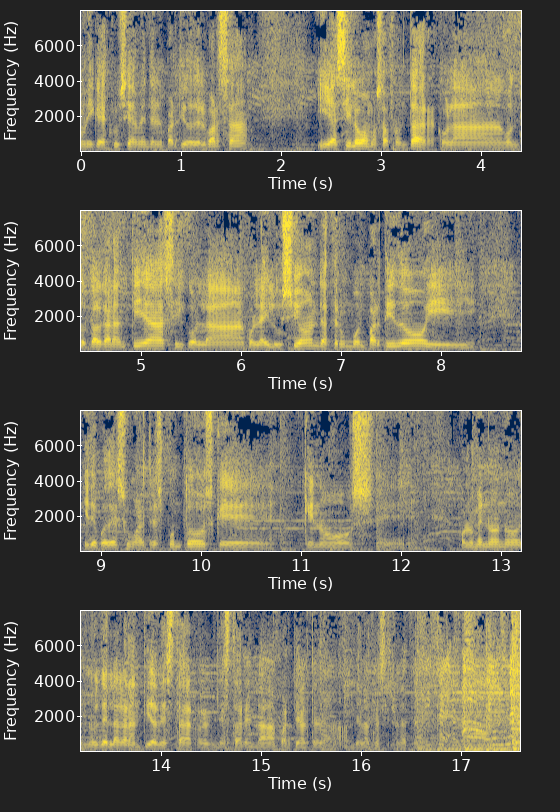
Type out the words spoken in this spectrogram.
única y exclusivamente en el partido del Barça y así lo vamos a afrontar, con, la, con total garantías y con la, con la ilusión de hacer un buen partido y, de poder sumar tres puntos que, que nos, eh, por lo menos nos, nos, den la garantía de estar, de estar en la parte alta de la clasificación.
